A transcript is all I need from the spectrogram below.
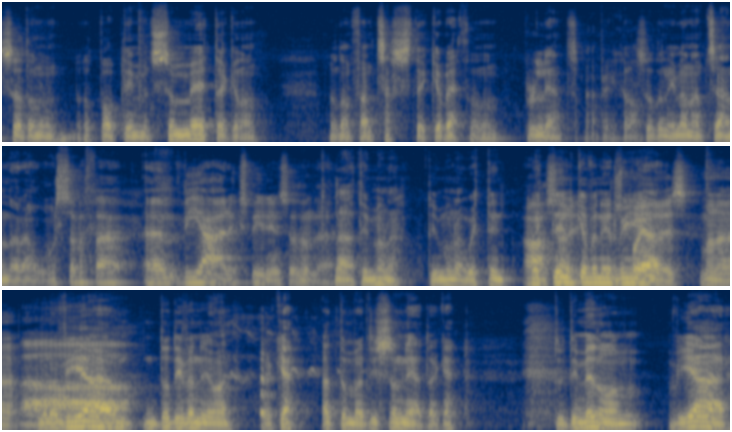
So oedd bob dim yn symud, ac oedd o'n ffantastig y beth, oedd o'n Briliant. Na, pretty cool. So, dyn ni'n mynd am tan ar awr. So, fatha um, VR experience oedd hwnna? Na, dim hwnna. Dim hwnna. Wedyn, oh, wedyn gyfyn ni'r VR. Spoilers. Mae yna... Oh. Mae yna VR ah. yn dod i fyny o'n. Okay? A dyma di syniad, oce? Okay? Dwi di meddwl am VR,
